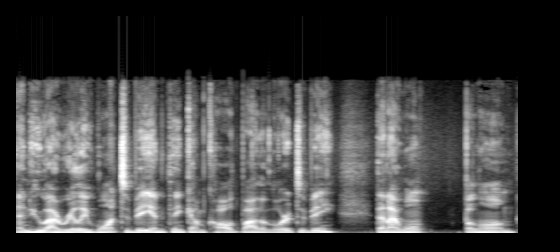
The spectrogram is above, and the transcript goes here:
and who I really want to be and think I'm called by the Lord to be, then I won't belong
